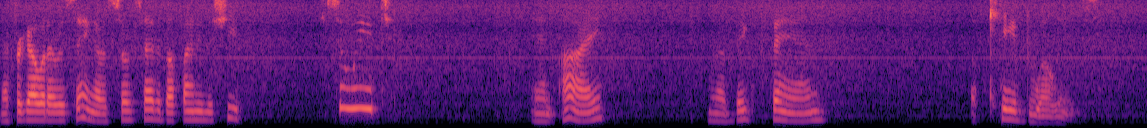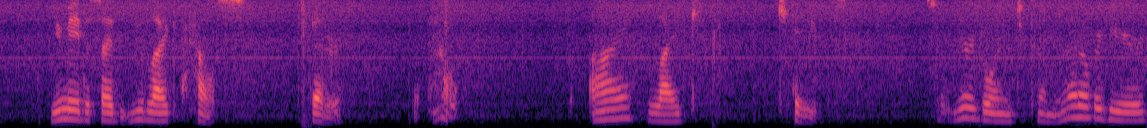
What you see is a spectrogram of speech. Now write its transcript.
I forgot what I was saying. I was so excited about finding the sheep. Sweet! And I am a big fan of cave dwellings. You may decide that you like house better. But ow. I like caves. So we're going to come right over here.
